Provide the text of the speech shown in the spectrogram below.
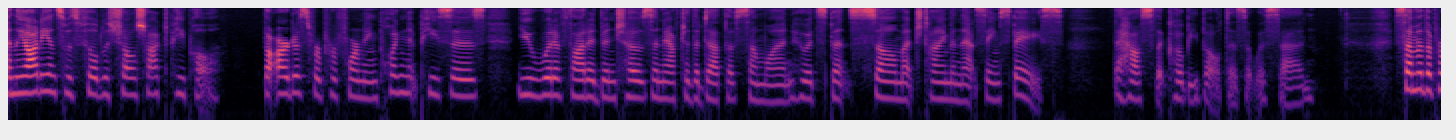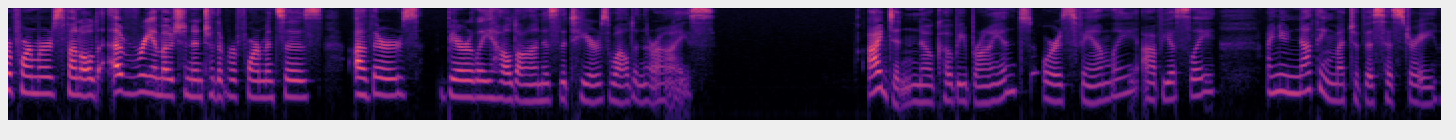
And the audience was filled with shell shocked people. The artists were performing poignant pieces you would have thought had been chosen after the death of someone who had spent so much time in that same space, the house that Kobe built, as it was said. Some of the performers funneled every emotion into the performances, others barely held on as the tears welled in their eyes. I didn't know Kobe Bryant or his family, obviously. I knew nothing much of his history.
